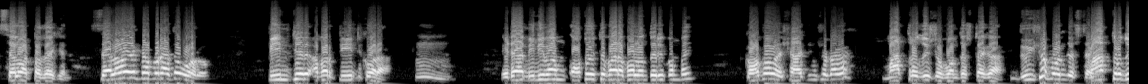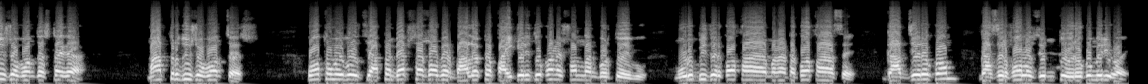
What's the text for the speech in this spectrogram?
সেলোয়ারটা দেখেন। সেলোয়ারের কাপড় এত বড়? প্রিন্টের আবার প্রিন্ট করা। হুম। এটা মিনিমাম কত হইতে পারে বলেন তো রিপন ভাই? কত হবে? সাড়ে তিনশো টাকা? মাত্র দুইশো পঞ্চাশ টাকা। দুইশো পঞ্চাশ টাকা? মাত্র দুইশো পঞ্চাশ টাকা। মাত্র দুইশো পঞ্চাশ। প্রথমে বলছি আপনার ব্যবসা করবেন ভালো একটা পাইকারি দোকানের সন্ধান করতে হইব। মুরব্বীদের কথা মানে একটা কথা আছে গাছ যেরকম গাছের ফলও কিন্তু এরকমেরই হয়।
